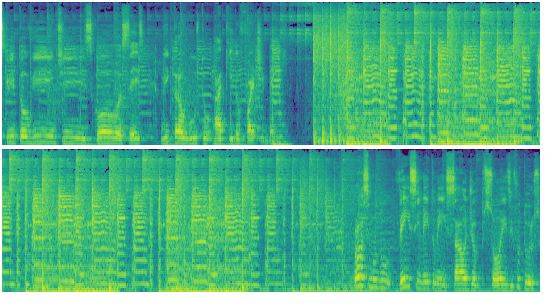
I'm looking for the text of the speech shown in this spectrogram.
cripto ouvintes! Com vocês, Victor Augusto, aqui do Forte Bank. Próximo do vencimento mensal de opções e futuros,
